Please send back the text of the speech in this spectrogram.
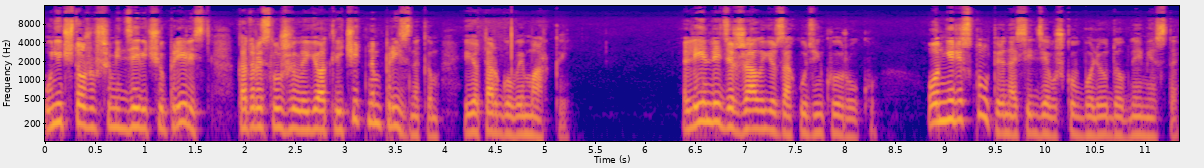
уничтожившими девичью прелесть, которая служила ее отличительным признаком, ее торговой маркой. Линли держал ее за худенькую руку. Он не рискнул переносить девушку в более удобное место.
